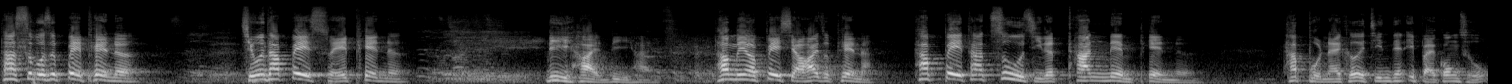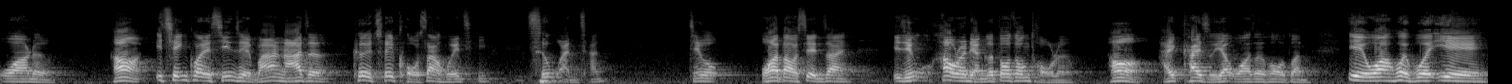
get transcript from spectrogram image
他是不是被骗了？请问他被谁骗了？厉害厉害，他没有被小孩子骗了，他被他自己的贪念骗了。他本来可以今天一百公尺挖了，好一千块的薪水，把它拿着可以吹口哨回去吃晚餐，结果挖到现在已经耗了两个多钟头了，哦，还开始要挖这后段，越挖会不会越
